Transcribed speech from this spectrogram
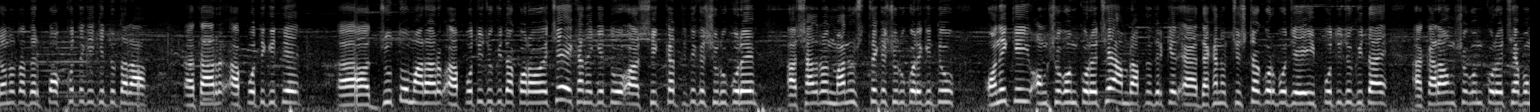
জনতাদের পক্ষ থেকে কিন্তু তারা তার প্রতীকীতে জুতো মারার প্রতিযোগিতা করা হয়েছে। এখানে কিন্তু শিক্ষার্থী থেকে শুরু করে সাধারণ মানুষ থেকে শুরু করে কিন্তু অনেকেই অংশগ্রহণ করেছে। আমরা আপনাদেরকে দেখানোর চেষ্টা করব যে এই প্রতিযোগিতায় কারা অংশগ্রহণ করেছে এবং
